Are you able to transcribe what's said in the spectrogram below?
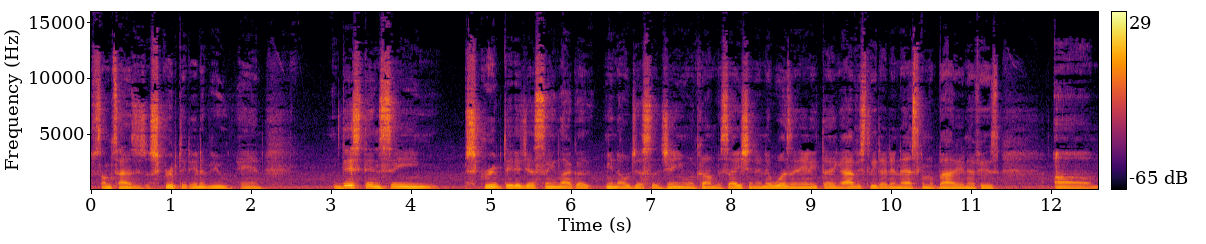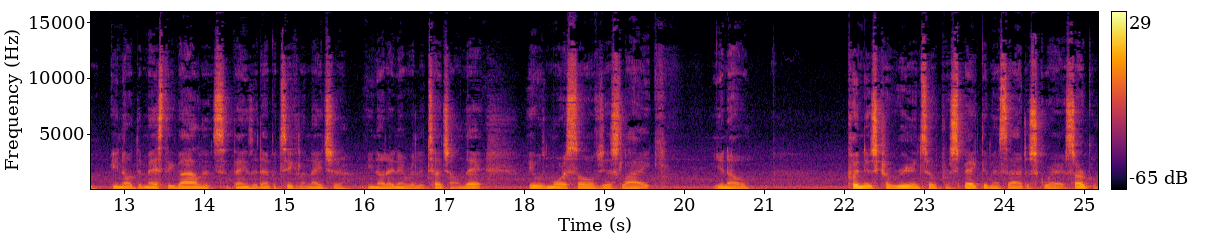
sometimes it's a scripted interview, and this didn't seem scripted. It just seemed like a you know just a genuine conversation, and it wasn't anything. Obviously, they didn't ask him about any of his um, you know domestic violence things of that particular nature. You know, they didn't really touch on that. It was more so of just like you know putting his career into perspective inside the square circle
